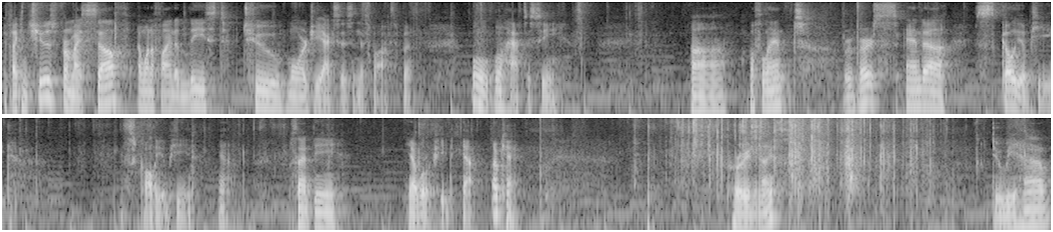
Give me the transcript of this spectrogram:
if I can choose for myself, I want to find at least two more GXs in this box, but we'll, we'll have to see. Uh, Bouffalant, Reverse, and uh, Scolipede. Scolipede, yeah. Is that the, yeah, Whirlipede, yeah, okay. Pretty nice. Do we have...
